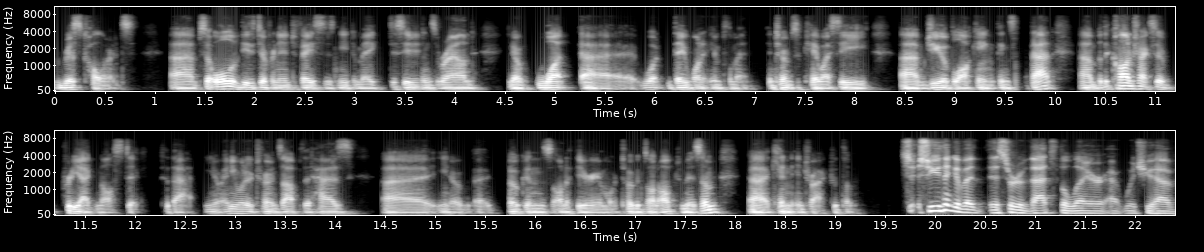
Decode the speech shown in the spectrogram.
risk tolerance. Um, so all of these different interfaces need to make decisions around you know what uh, what they want to implement in terms of KYC, um, geo blocking, things like that. Um, but the contracts are pretty agnostic to that. You know, anyone who turns up that has uh, you know uh, tokens on Ethereum or tokens on Optimism uh, can interact with them. So, so, you think of it as sort of that's the layer at which you have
